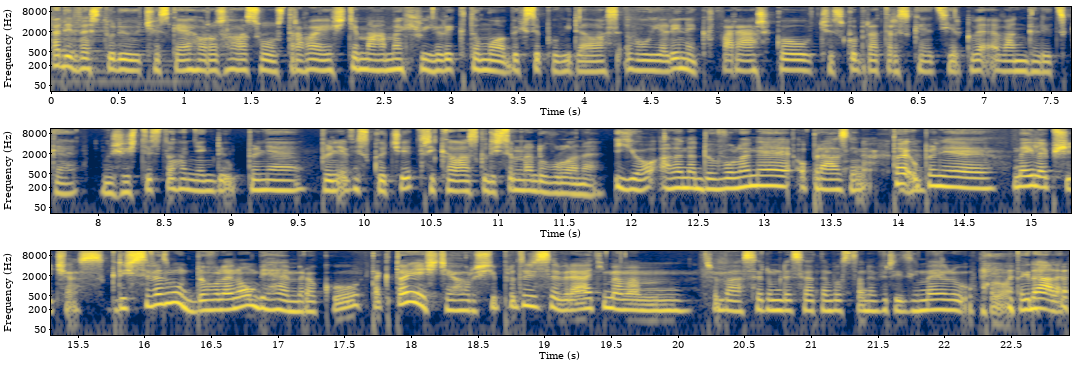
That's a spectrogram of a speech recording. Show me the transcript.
Tady ve studiu Českého rozhlasu Ostrava ještě máme chvíli k tomu, abych si povídala s Evou Jelinek, farářkou Českobratrské církve evangelické. Můžeš ty z toho někdy úplně, úplně vyskočit? Říkala jsi, když jsem na dovolené. Jo, ale na dovolené o prázdninách. To je úplně nejlepší čas. Když si vezmu dovolenou během roku, tak to je ještě horší, protože se vrátím a mám třeba 70 nebo 100 nevříz e-mailů okolo a tak dále.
